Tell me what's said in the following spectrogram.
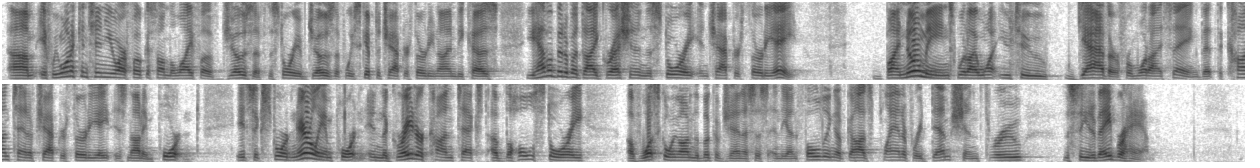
Um, if we want to continue our focus on the life of Joseph, the story of Joseph, we skip to chapter 39 because you have a bit of a digression in the story in chapter 38 by no means would I want you to gather from what I'm saying that the content of chapter 38 is not important. It's extraordinarily important in the greater context of the whole story of what's going on in the book of Genesis and the unfolding of God's plan of redemption through the seed of Abraham.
